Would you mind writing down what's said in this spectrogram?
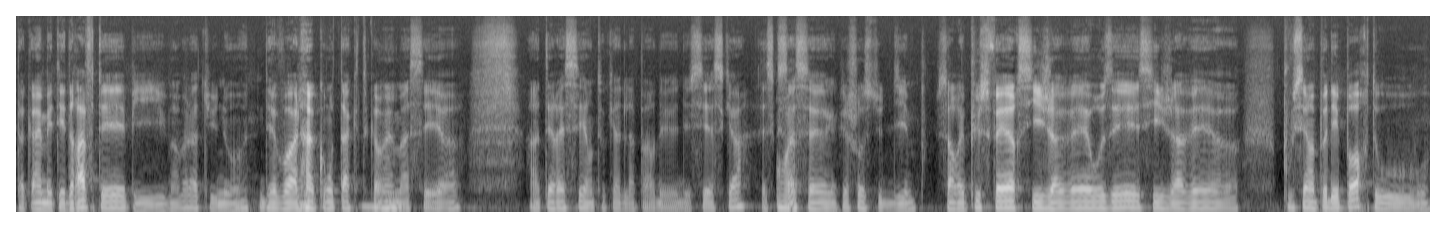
tu as quand même été drafté, et puis ben voilà, tu nous dévoiles un contact quand même mhm. assez intéressé, en tout cas de la part du, CSK. Est-ce que ça, c'est quelque chose, tu te dis, ça aurait pu se faire si j'avais osé, si j'avais poussé un peu des portes, ou?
